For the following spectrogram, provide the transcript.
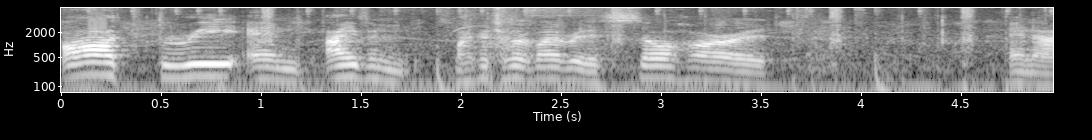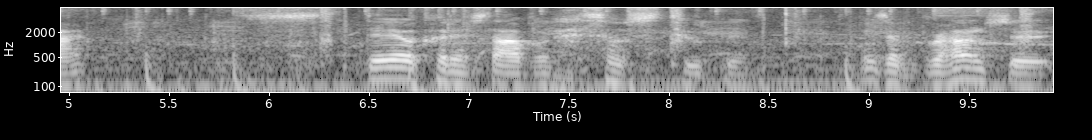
All three and I even my controller vibrated so hard and I still couldn't stop him. That's so stupid. He's a brown shirt.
